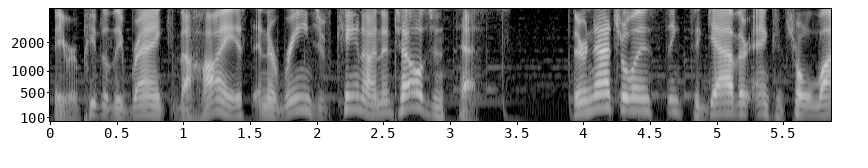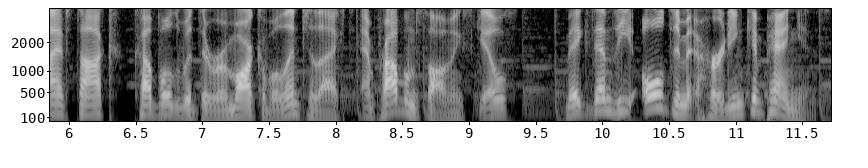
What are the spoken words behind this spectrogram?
they repeatedly rank the highest in a range of canine intelligence tests. Their natural instinct to gather and control livestock, coupled with their remarkable intellect and problem solving skills, make them the ultimate herding companions.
